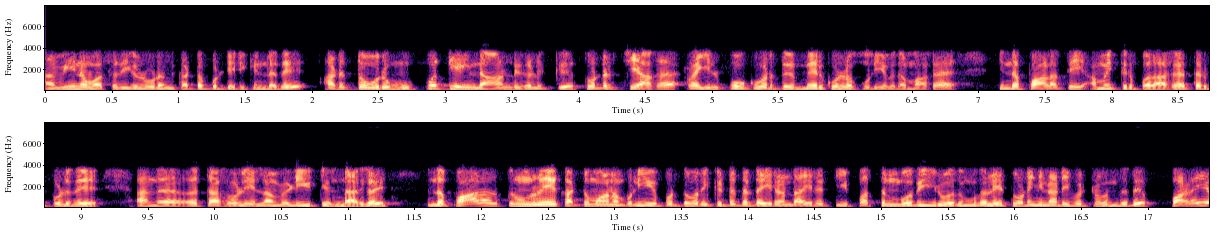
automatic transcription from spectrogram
நவீன வசதிகளுடன் கட்டப்பட்டிருக்கின்றது. அடுத்த ஒரு முப்பத்தி ஐந்து ஆண்டுகளுக்கு தொடர்ச்சியாக ரயில் போக்குவரத்து மேற்கொள்ளக்கூடிய விதமாக இந்த பாலத்தை அமைத்திருப்பதாக தற்பொழுது அந்த தகவலை எல்லாம் வெளியிட்டிருந்தார்கள். இந்த பாலத்தினுடைய கட்டுமான பணியை பொறுத்தவரை கிட்டத்தட்ட இரண்டாயிரத்தி பத்தொன்பது இருபது முதலே தொடங்கி நடைபெற்று வந்தது. பழைய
